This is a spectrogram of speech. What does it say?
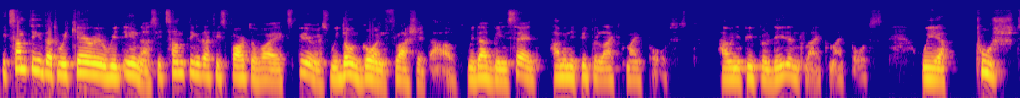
it's something that we carry within us. It's something that is part of our experience. We don't go and flush it out. With that being said, how many people liked my post? How many people didn't like my post? We are pushed,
